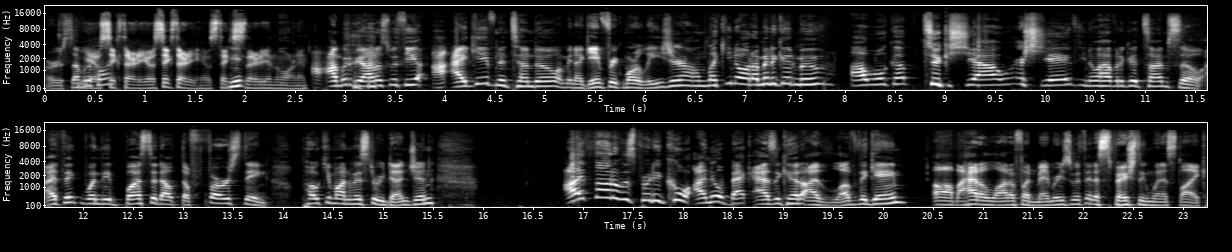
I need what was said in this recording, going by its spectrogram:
or seven Yeah, it was o'clock. 6:30. It was 6:30. It was 6:30 in the morning. I- I'm gonna be honest with you. I-, I gave Nintendo, I mean, I Game Freak more leisure. I'm like, you know what? I'm in a good mood. I woke up, took a shower, I shaved, you know, having a good time. So I think when they busted out the first thing, Pokemon Mystery Dungeon, I thought it was pretty cool. I know back as a kid, I loved the game. Um, I had a lot of fun memories with it, especially when it's like,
